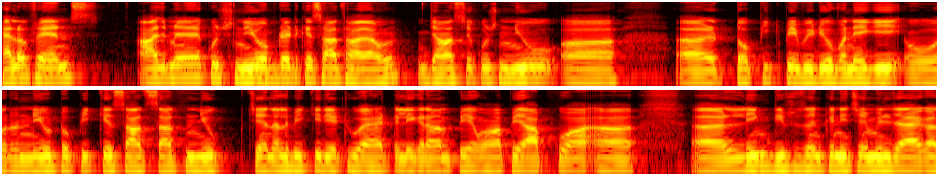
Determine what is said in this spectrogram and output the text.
हेलो फ्रेंड्स आज मैं कुछ न्यू अपडेट के साथ आया हूँ जहाँ से कुछ न्यू टॉपिक पे वीडियो बनेगी और न्यू टॉपिक के साथ साथ न्यू चैनल भी क्रिएट हुआ है टेलीग्राम पे। वहाँ पे आपको आ, आ, आ, लिंक डिस्क्रिप्शन के नीचे मिल जाएगा।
